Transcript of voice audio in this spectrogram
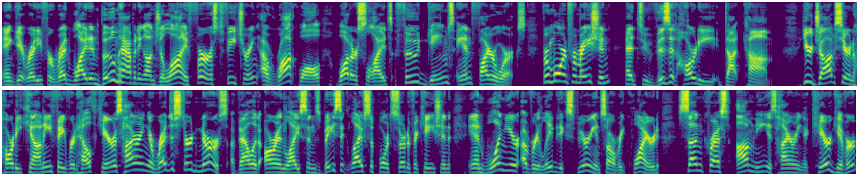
And get ready for Red, White, and Boom happening on July 1st, featuring a rock wall, water slides, food, games, and fireworks. For more information, head to visithardee.com. Your jobs here in Hardee County, Favorite Healthcare is hiring a registered nurse, a valid RN license, basic life support certification, and one year of related experience are required. Suncrest Omni is hiring a caregiver.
